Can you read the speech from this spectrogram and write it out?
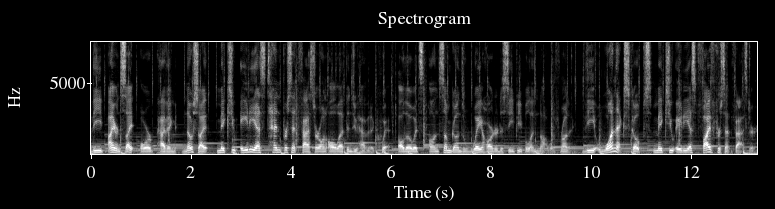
The iron sight, or having no sight, makes you ADS 10% faster on all weapons you have it equipped, although it's on some guns way harder harder to see people and not worth running. The 1x scopes makes you ADS 5% faster,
